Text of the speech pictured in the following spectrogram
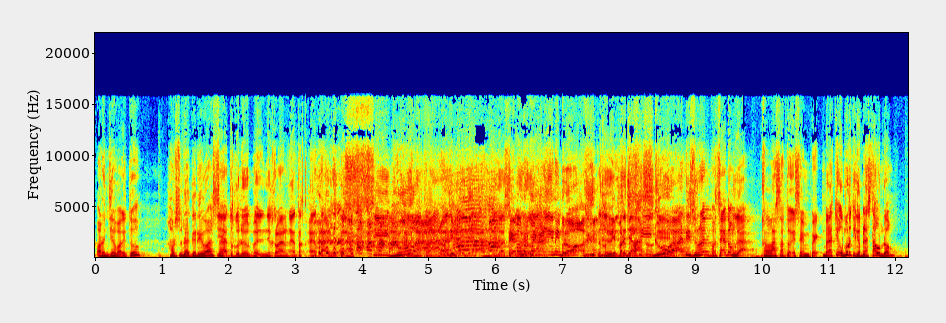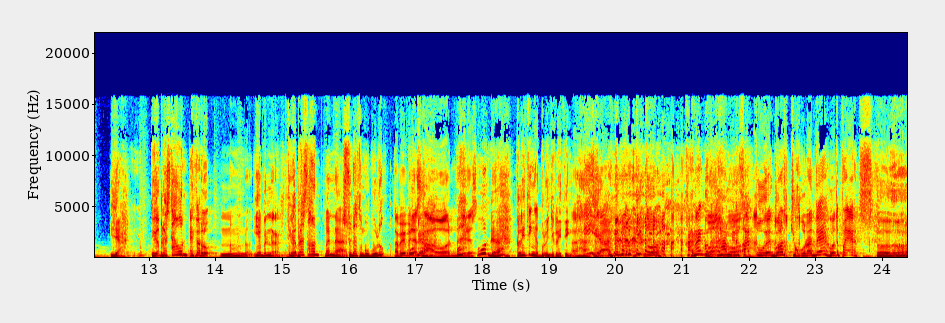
Orang Jawa itu harus udah agak dewasa. Ya tuh kudu penyekelan etak eta. si gua Diperjelas. saya mempermainkan ini bro Diperjelas. si Oke. gua disunat percaya atau enggak kelas 1 SMP Berarti umur 13 tahun dong? Iya 13 tahun. eh terlalu 6 iya bener 13 tahun. bener Sudah tumbuh bulu? Tapi beda Udah. setahun, Hah? beda udah Keliting nggak bulunya keliting? iya gitu karena gue tuh hamil satu ya gue harus cukuran tuh ya gue tuh PR Uh,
